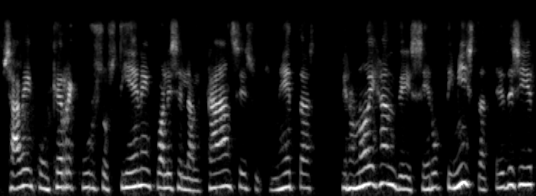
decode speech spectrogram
Saben con qué recursos tienen, cuál es el alcance, sus metas, pero no dejan de ser optimistas. Es decir,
